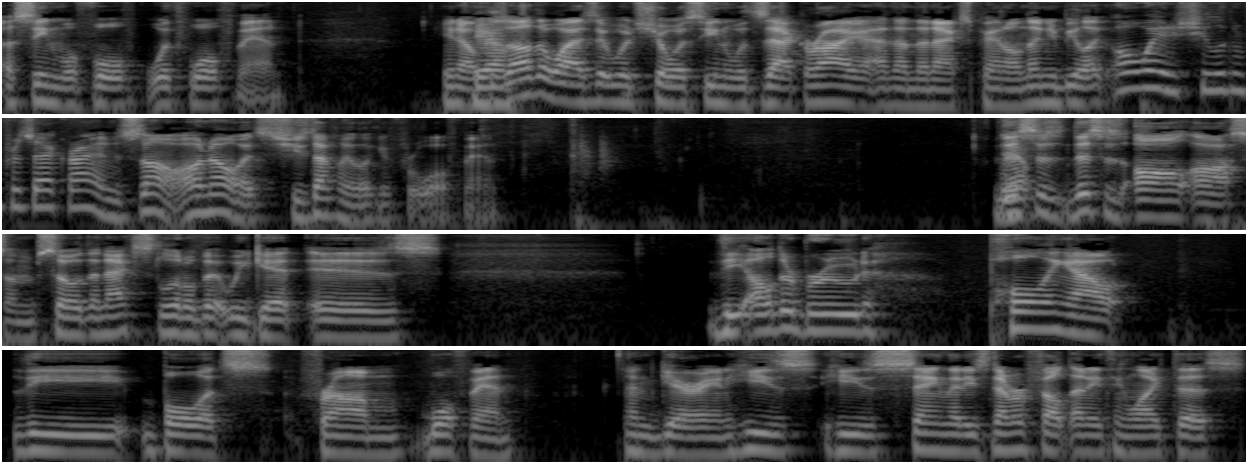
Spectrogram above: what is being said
a scene with Wolf with Wolfman. You know, because Yeah. otherwise it would show a scene with Zachariah and then the next panel, and then you'd be like, "Oh wait, is she looking for Zachariah?" And it's no, oh no, it's she's definitely looking for Wolfman. This Yep. is this is all awesome. So the next little bit we get is the Elder Brood pulling out the bullets from Wolfman and Gary, and he's he's saying that he's never felt anything like this.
